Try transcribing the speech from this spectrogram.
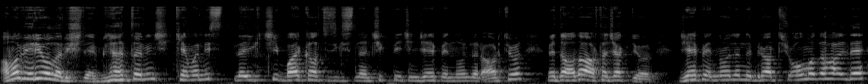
Ama veriyorlar işte. Bülent Arınç Kemalist, laikçi, Baykal çizgisinden çıktığı için CHP'nin oyları artıyor ve daha da artacak diyor. CHP'nin oylarında bir artış olmadığı halde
